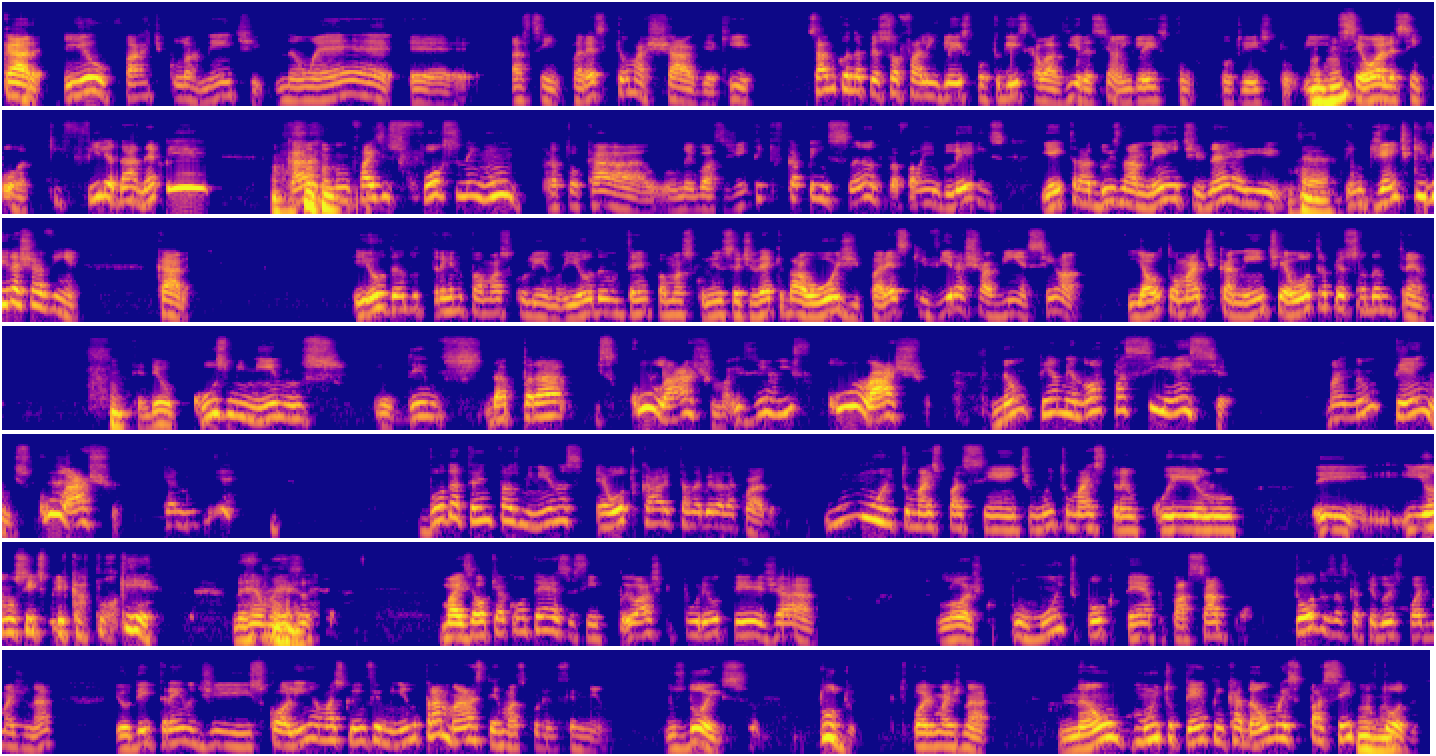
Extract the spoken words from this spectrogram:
Cara, eu particularmente não é, é assim, parece que tem uma chave aqui Sabe quando a pessoa fala inglês, português, que ela vira assim, ó, inglês, tum, português, tum, e uhum. você olha assim, porra, que filha da NEP, o cara não faz esforço nenhum para tocar o negócio. A gente tem que ficar pensando para falar inglês e aí traduz na mente, né? E é. tem gente que vira a chavinha. Cara, eu dando treino para masculino e eu dando treino para masculino, se eu tiver que dar hoje, parece que vira a chavinha assim, ó, e automaticamente é outra pessoa dando treino. Entendeu? Com os meninos, meu Deus, dá para esculacho, mas eu esculacho. Não tenho a menor paciência, mas não tenho, esculacho. Quero... Vou dar treino para as meninas, é outro cara que está na beira da quadra. Muito mais paciente, muito mais tranquilo, e, e eu não sei te explicar por quê, né? Mas, mas é o que acontece, assim. Eu acho que por eu ter já, lógico, por muito pouco tempo, passado por todas as categorias que pode imaginar. Eu dei treino de escolinha masculino e feminino para master masculino e feminino. Os dois. Tudo que tu pode imaginar. Não muito tempo em cada um, mas passei por uhum. todas.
